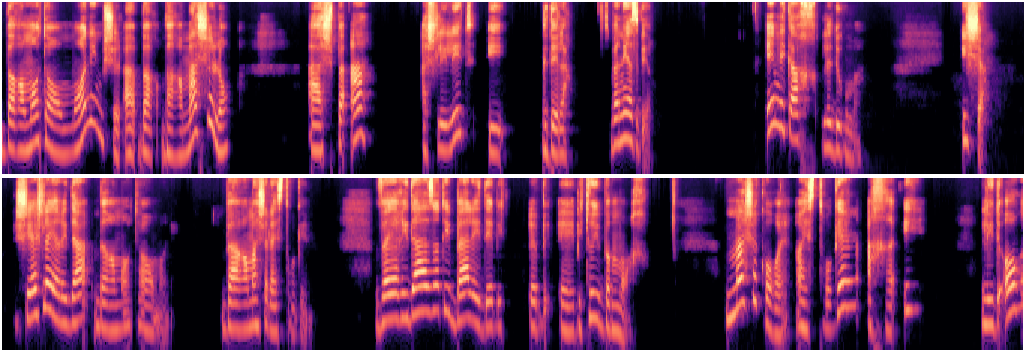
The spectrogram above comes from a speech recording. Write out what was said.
ברמות ההורמונים, של, אה, ברמה שלו, ההשפעה השלילית היא גדלה. ואני אסביר. אם ניקח לדוגמה אישה שיש לה ירידה ברמות ההורמונים, ברמה של האסטרוגן, והירידה הזאת באה לידי אה, אה, ביטוי במוח. מה שקורה, האסטרוגן אחראי לדאוג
